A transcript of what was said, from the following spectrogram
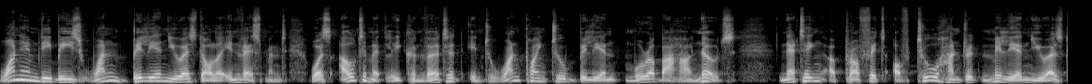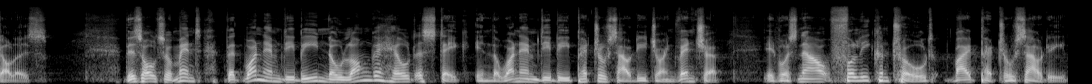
1MDB's 1 billion US dollar investment was ultimately converted into 1.2 billion Murabaha notes, netting a profit of 200 million US dollars. This also meant that 1MDB no longer held a stake in the 1MDB Petro Saudi joint venture. It was now fully controlled by Petro Saudi.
